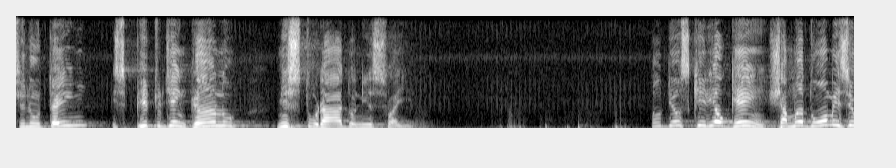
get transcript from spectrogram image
Se não tem espírito de engano misturado nisso aí. Então Deus queria alguém chamando homens e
